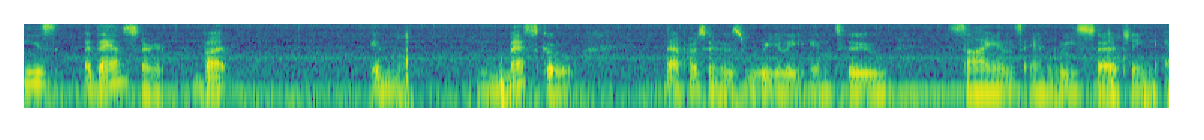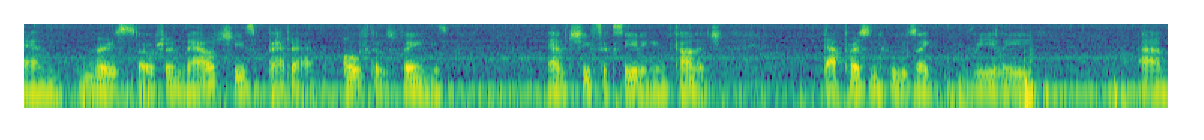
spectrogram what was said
he's a dancer, but in school, that person who's really into science and researching and very social, now she's better at all of those things and she's succeeding in college. That person who's like really um,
